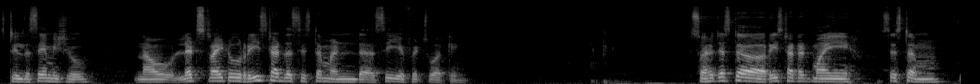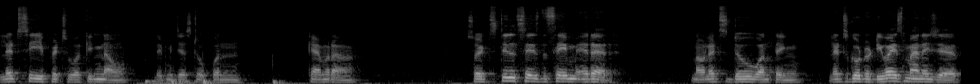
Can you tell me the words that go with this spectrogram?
still the same issue now let's try to restart the system and uh, see if it's working. So I just uh, restarted my system. Let's see if it's working now. Let me just open camera. So it still says the same error. Now let's do one thing. Let's go to device manager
